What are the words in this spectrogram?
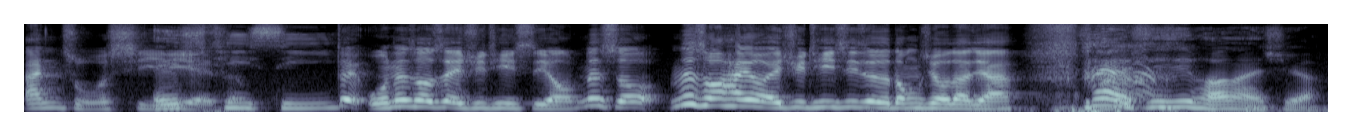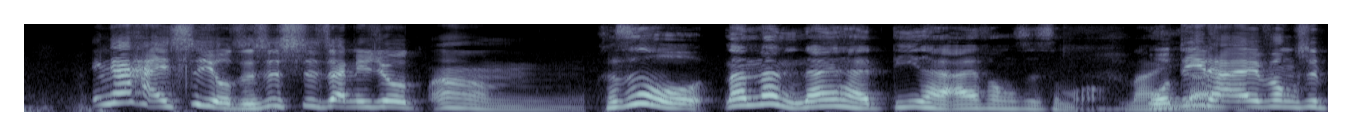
安卓系列的。HTC，，对我那时候是 HTC 哦，那时候那时候还有 HTC 这个东西哦，大家现在 HTC 跑到哪里去啊？应该还是有，只是市占率就嗯，可是我，那那你那一台第一台 iPhone 是什么？哪我第一台 iPhone？iPhone 是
